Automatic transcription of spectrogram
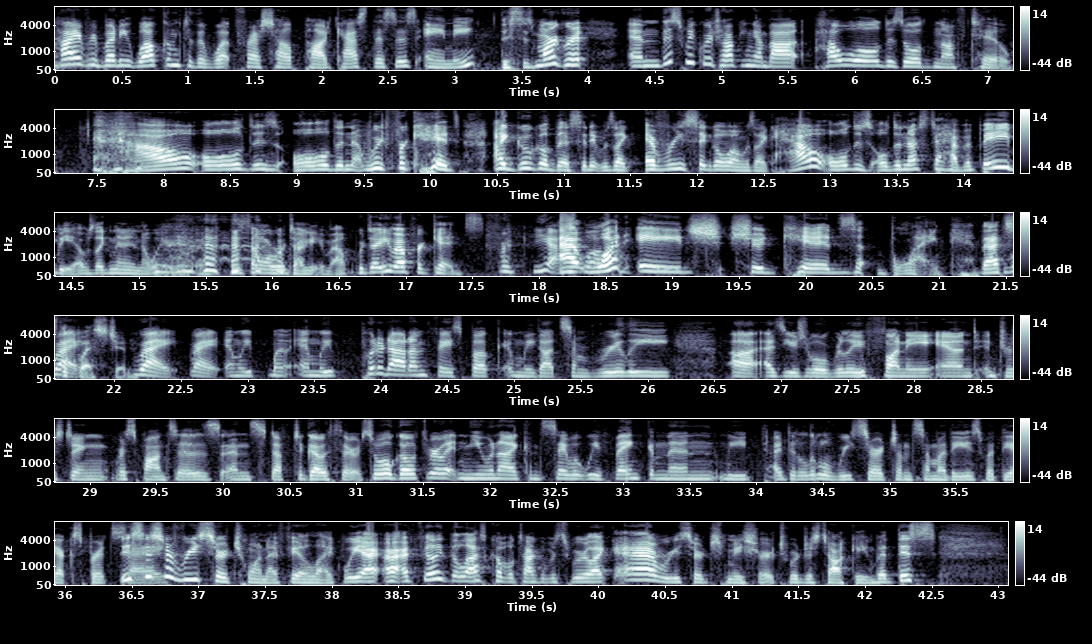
Hi, everybody. Welcome to the What Fresh Hell podcast. This is Amy. This is Margaret. And this week we're talking about how old is old enough to? How old is old enough? We're for kids. I googled this and it was like every single one was like, "How old is old enough to have a baby?" I was like, "No, no, no, wait, wait, wait. That's not what we're talking about. We're talking about for kids." yeah, At well- what age should kids blank? That's the question. Right, right. And we and we put it out on Facebook, and we got some really, uh, as usual, really funny and interesting responses and stuff to go through. So we'll go through it, and you and I can say what we think, and then we I did a little research on some of these, what the experts This say. is a research one. I feel like we. I, I feel like the last couple of topics we were like, ah, research, me search. We're just talking. But this,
